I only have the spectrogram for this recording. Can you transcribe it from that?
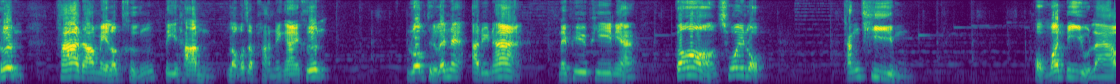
ขึ้น ถ้าดาเมจเราถึงตีทัน เราก็จะผ่านได้ง่ายขึ้น รวมถึงเล่นในอารีนาใน PVP เนี่ยก็ช่วยหลบทั้งทีม ผมว่าดีอยู่แล้ว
